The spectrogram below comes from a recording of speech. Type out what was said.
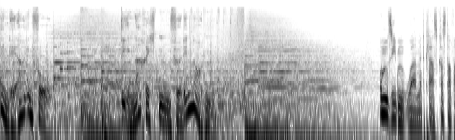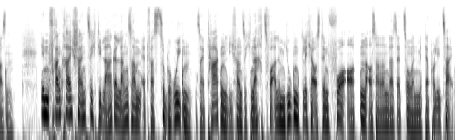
NDR Info. Die Nachrichten für den Norden. Um 7 Uhr mit Klaas Christoffersen. In Frankreich scheint sich die Lage langsam etwas zu beruhigen. Seit Tagen liefern sich nachts vor allem Jugendliche aus den Vororten Auseinandersetzungen mit der Polizei.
